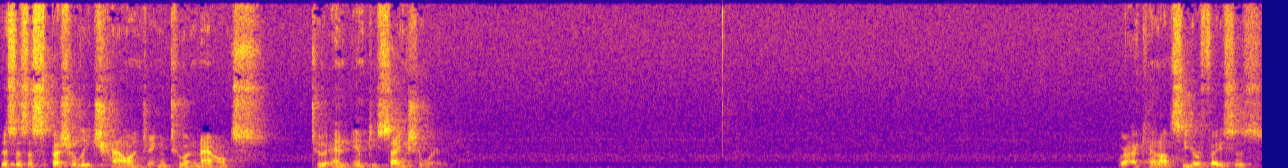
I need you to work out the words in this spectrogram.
This is especially challenging to announce to an empty sanctuary. Where I cannot see your faces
